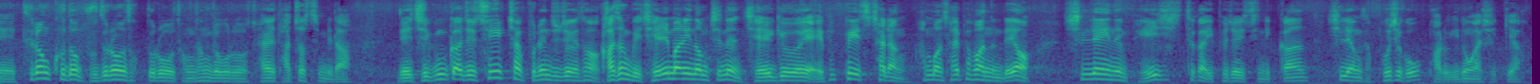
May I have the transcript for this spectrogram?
네, 트렁크도 부드러운 속도로 정상적으로 잘 닫혔습니다. 네, 지금까지 수입차 브랜드 중에서 가성비 제일 많이 넘치는 제규어의 F페이스 차량 한번 살펴봤는데요. 실내에는 베이지 시트가 입혀져 있으니까 실내 영상 보시고 바로 이동하실게요.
